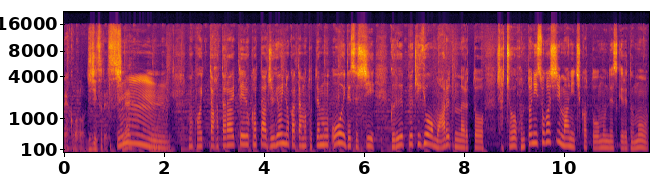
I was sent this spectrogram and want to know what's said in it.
ね、こう事実ですしね。うん。まあ、こういった働いている方従業員の方もとても多いですしグループ企業もあるとなると社長本当に忙しい毎日かと思うんですけれども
